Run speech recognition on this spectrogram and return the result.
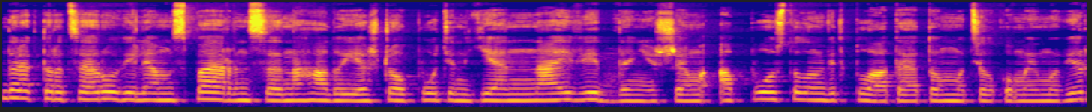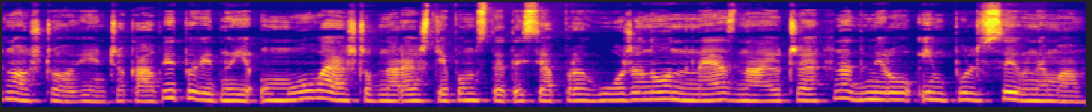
Директор ЦРУ Вільям Спернс нагадує, що Путін є найвідданішим апостолом відплати, тому цілком ймовірно, що він чекав відповідної умови, щоб нарешті помститися Пригожину, не знаючи надміру імпульсивними.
